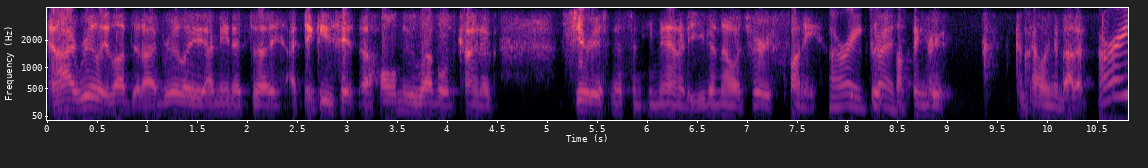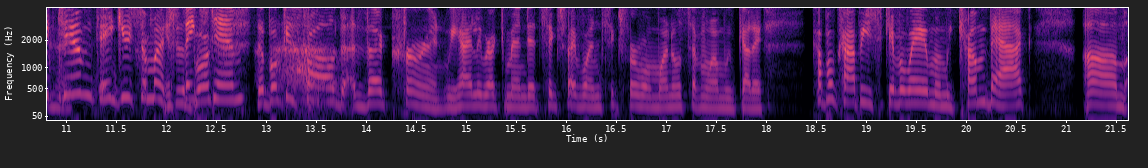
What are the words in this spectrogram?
And I really loved it. I really I mean it's a I think he's hit a whole new level of kind of seriousness and humanity, even though it's very funny. All right, There's good. something very compelling about it. All right, Tim. Thank you so much. Yes, the thanks, book, Tim. The book is called The Current. We highly recommend it. 651 641 1071. We've got a couple copies to give away. And when we come back, um,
